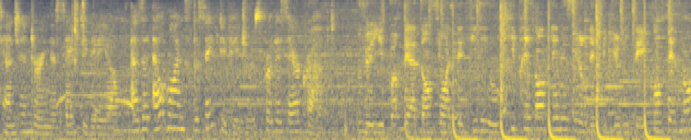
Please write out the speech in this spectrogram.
Attention during this safety video, as it outlines the safety features for this aircraft. Veuillez porter attention à cette vidéo qui présente les mesures de sécurité concernant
